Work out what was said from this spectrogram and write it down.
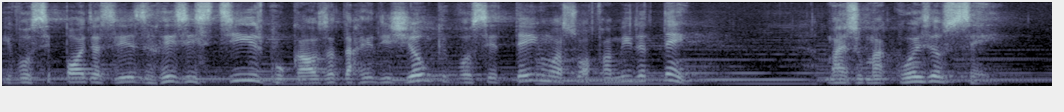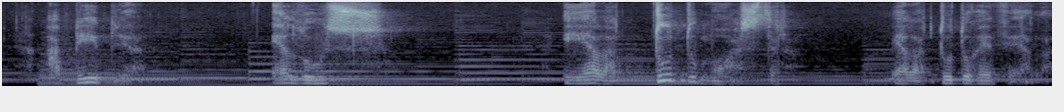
e você pode às vezes resistir por causa da religião que você tem ou a sua família tem. Mas uma coisa eu sei: a Bíblia é luz, e ela tudo mostra ela tudo revela.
